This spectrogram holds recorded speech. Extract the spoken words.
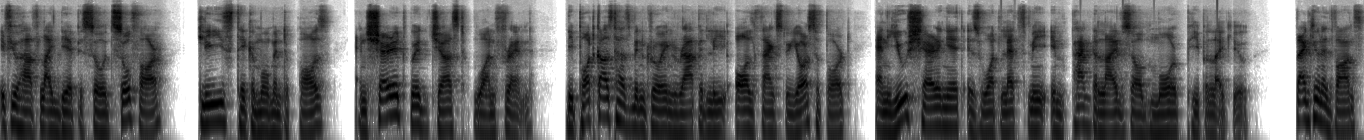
If you have liked the episode so far, please take a moment to pause and share it with just one friend. The podcast has been growing rapidly, all thanks to your support, and you sharing it is what lets me impact the lives of more people like you. Thank you in advance.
